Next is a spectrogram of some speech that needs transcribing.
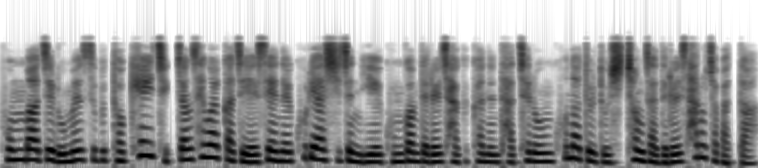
봄맞이 로맨스부터 K 직장 생활까지 SNL 코리아 시즌 2의 공감대를 자극하는 다채로운 코너들도 시청자들을 사로잡았다.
